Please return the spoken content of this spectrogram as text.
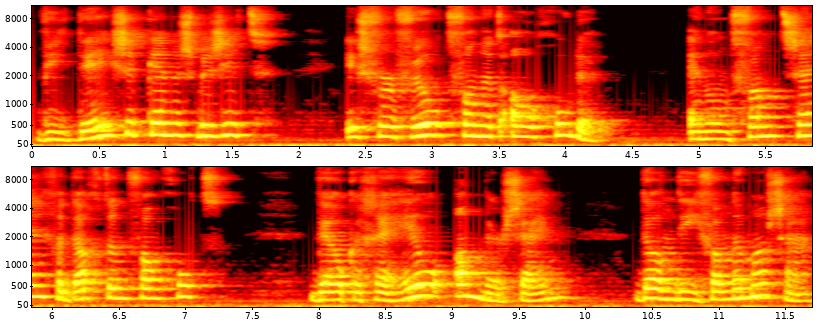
Wie deze kennis bezit, is vervuld van het algoede en ontvangt zijn gedachten van God, welke geheel anders zijn dan die van de massa.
